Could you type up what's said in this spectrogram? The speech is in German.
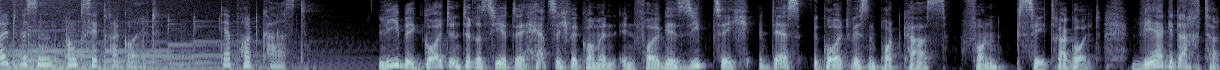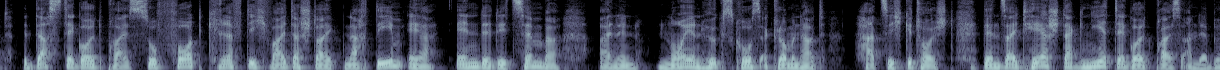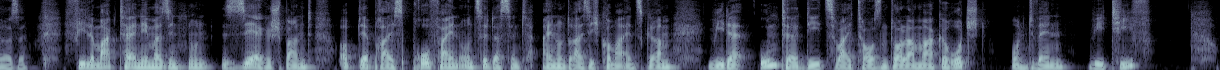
Goldwissen von Xitragold, der Podcast. Liebe Goldinteressierte, herzlich willkommen in Folge 70 des Goldwissen Podcasts von Xetra Gold. Wer gedacht hat, dass der Goldpreis sofort kräftig weiter steigt, nachdem er Ende Dezember einen neuen Höchstkurs erklommen hat, hat sich getäuscht, denn seither stagniert der Goldpreis an der Börse. Viele Marktteilnehmer sind nun sehr gespannt, ob der Preis pro Feinunze, das sind 31,1 Gramm, wieder unter die 2000 Dollar Marke rutscht und wenn, wie tief?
